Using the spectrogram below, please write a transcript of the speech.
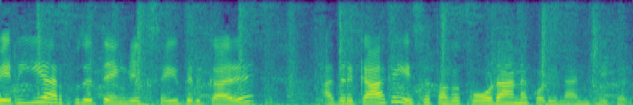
பெரிய அற்புதத்தை எங்களுக்கு செய்திருக்காரு. அதற்காக ஏசப்பாவுக்கு கோடான கொடி நன்றிகள்.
